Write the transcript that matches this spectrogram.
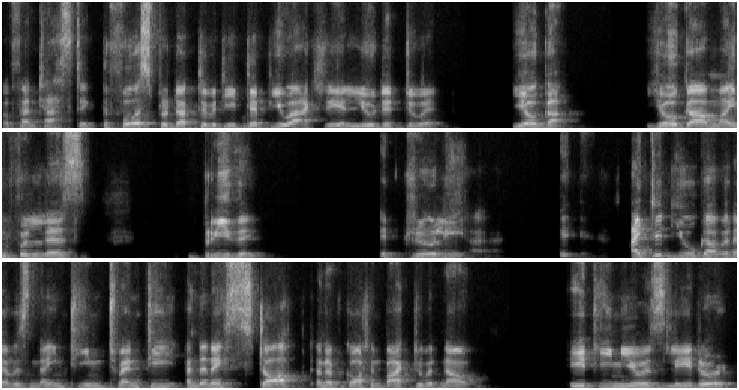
Oh, fantastic! The first productivity tip you actually alluded to it: yoga, yoga, mindfulness, breathing it really uh, it, i did yoga when i was 19 20 and then i stopped and i've gotten back to it now 18 years later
